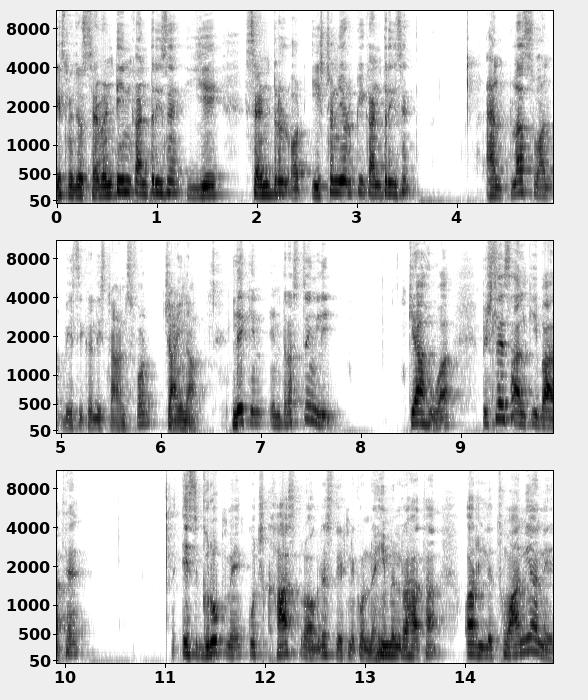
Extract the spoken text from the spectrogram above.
इसमें जो सेवनटीन कंट्रीज़ हैं, ये सेंट्रल और ईस्टर्न यूरोप की कंट्रीज़ हैं. And plus one basically stand for China लेकिन इंटरेस्टिंगली क्या हुआ? पिछले साल की बात है इस ग्रुप में कुछ खास प्रोग्रेस देखने को नहीं मिल रहा था और लिथुआनिया ने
